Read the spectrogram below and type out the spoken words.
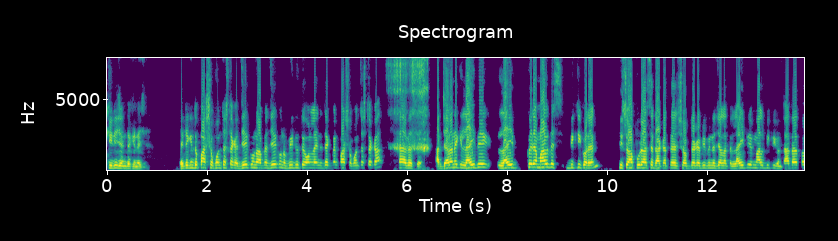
কি ডিজাইন দেখেন এই যে। এটা কিন্তু পাঁচশো পঞ্চাশ টাকা যে কোনো আপনার যে কোনো ভিডিওতে অনলাইনে দেখবেন পাঁচশো পঞ্চাশ টাকা হ্যাঁ বেছে আর যারা নাকি লাইভে লাইভ করে মাল বেশ- বিক্রি করেন কিছু আপুরা আছে ঢাকাতে সব জায়গায় বিভিন্ন জেলাতে লাইভে মাল বিক্রি করেন তারা তো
